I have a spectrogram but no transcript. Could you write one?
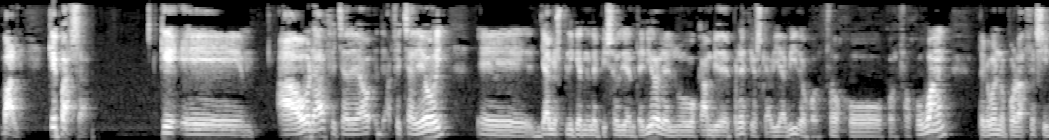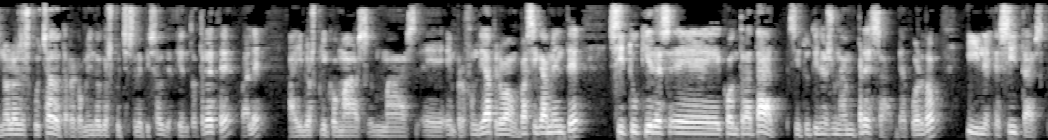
Vale, ¿qué pasa? Que eh, ahora, a fecha de, fecha de hoy, eh, ya lo expliqué en el episodio anterior, el nuevo cambio de precios que había habido con Zoho, con Zoho One, pero bueno, por hacer, si no lo has escuchado, te recomiendo que escuches el episodio 113, ¿vale? Ahí lo explico más, más eh, en profundidad, pero vamos, básicamente, si tú quieres contratar, si tú tienes una empresa, ¿de acuerdo? Y necesitas,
